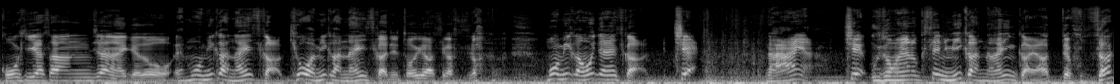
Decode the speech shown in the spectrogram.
コーヒー屋さんじゃないけど「えもうみかんないんすか？今日はみかんないんすか?」っていう問い合わせが もうみかん置いてないんすか？チェ。なんや。チェうどん屋のくせにみかんないんかやってふざ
